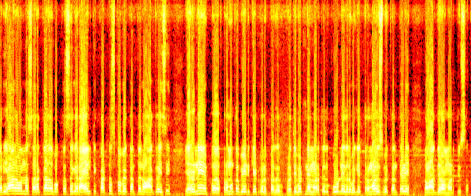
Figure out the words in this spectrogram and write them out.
ಪರಿಹಾರವನ್ನು ಸರ್ಕಾರದ ಬೊಕ್ಕಸಗೆ ರಾಯಲ್ಟಿ ಕಟ್ಟಿಸ್ಕೋಬೇಕಂತ ನಾವು ಆಗ್ರಹಿಸಿ ಎರಡನೇ ಪ್ರಮುಖ ಬೇಡಿಕೆ ಇಟ್ಕೊಂಡು ಪ್ರ- ಪ್ರತಿಭಟನೆ ಮಾಡ್ತಿದ್ದು ಕೂಡಲೇ ಇದ್ರ ಬಗ್ಗೆ ಕ್ರಮ ವಹಿಸ್ಬೇಕಂತೇಳಿ ನಾವು ಆಗ್ರಹ ಮಾಡ್ತೀವಿ ಸರ್.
